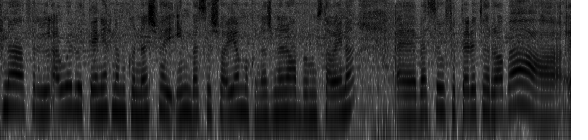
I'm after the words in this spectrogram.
إحنا في الأول والتاني إحنا ما كناش فايقين بس شوية ما كناش بنلعب بمستوانا. آه، بس وفي التالت والرابع آه،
